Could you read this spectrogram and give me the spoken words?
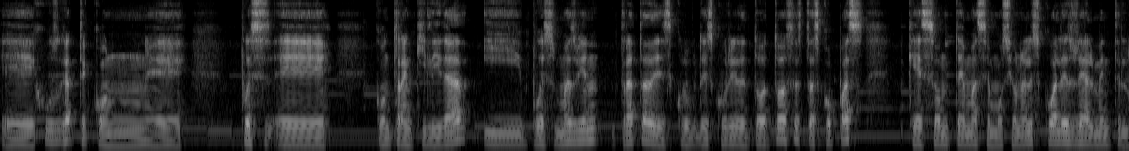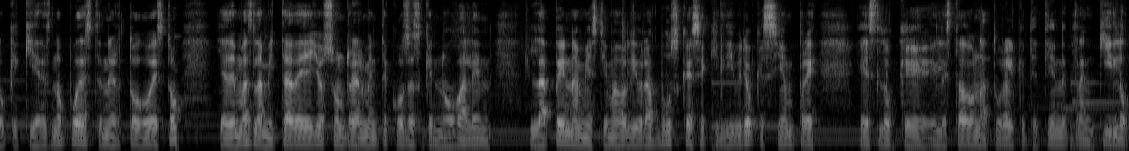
eh, júzgate con, eh, pues, eh, con tranquilidad y pues más bien trata de descubrir de todo. Todas estas copas que son temas emocionales, cuál es realmente lo que quieres. No puedes tener todo esto y además la mitad de ellos son realmente cosas que no valen la pena, mi estimado Libra. Busca ese equilibrio que siempre es lo que el estado natural que te tiene tranquilo.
